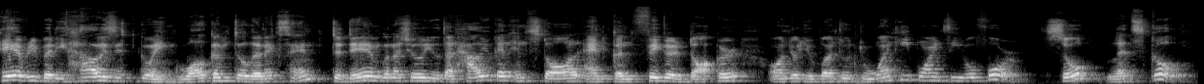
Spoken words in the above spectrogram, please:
Hey everybody, how is it going? Welcome to Linux Hint. Today I'm going to show you that how you can install and configure Docker on your Ubuntu 20.04. So let's go.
